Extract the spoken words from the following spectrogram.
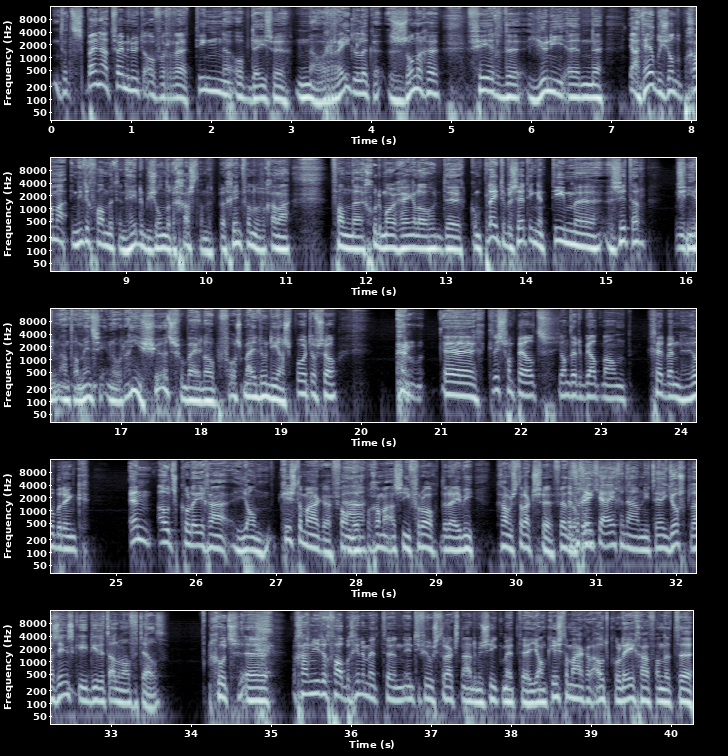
dat is bijna twee minuten over eh, tien eh, op deze nou, redelijke zonnige 4e juni. En eh, ja, een heel bijzonder programma. In ieder geval met een hele bijzondere gast aan het begin van het programma van Goedemorgen Hengelo. De complete bezetting, het team zit er. Ik zie hier een aantal mensen in oranje shirts voorbij lopen. Volgens mij doen die aan sport of zo. Chris van Pelt, Jan-Dirk Beltman, Gerben Hilberink en oud-collega Jan Kistenmaker van Ja. het programma Asie Vroeg Draai Wie. Daar gaan we straks eh, verder En op vergeet je eigen naam niet, hè? Jos Klazinski, die dit allemaal vertelt. Goed, eh, we gaan in ieder geval beginnen met een interview straks na de muziek met eh, Jan Kistenmaker, oud-collega van het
